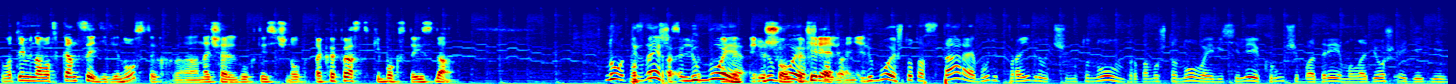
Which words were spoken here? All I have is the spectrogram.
И вот именно вот в конце 90-х, э, начале 2000-х, так как раз таки бокс-то издал. Ну, ты Вот знаешь, как раз любое, перешел, любое, что-то, любое что-то старое будет проигрывать чему-то новому, потому что новое веселее, круче, бодрее, молодежь, эгегей.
